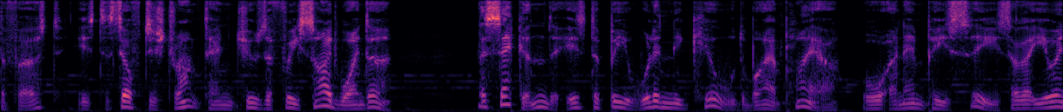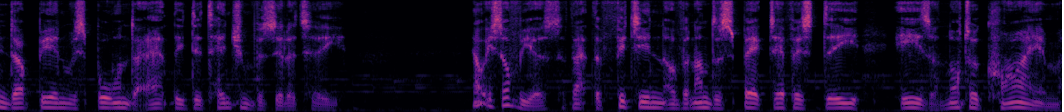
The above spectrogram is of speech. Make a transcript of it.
the first is to self-destruct and choose a free Sidewinder. The second is to be willingly killed by a player or an NPC so that you end up being respawned at the detention facility. Now it's obvious that the fitting of an underspec FSD is not a crime,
